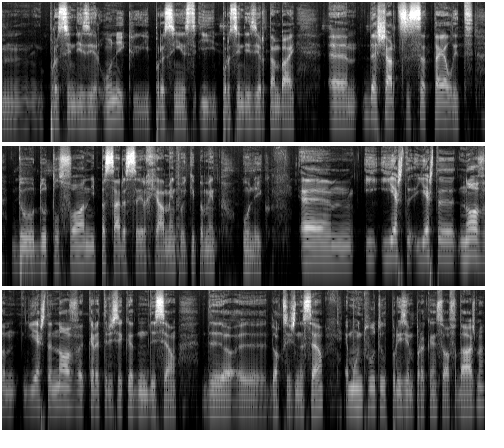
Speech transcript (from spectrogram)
um, por assim dizer, único e por assim, e por assim dizer também um, deixar de ser satélite do, do telefone e passar a ser realmente um equipamento único. Um, e, e, esta, e, esta nova, e esta nova característica de medição de, uh, de oxigenação é muito útil, por exemplo, para quem sofre de asma,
